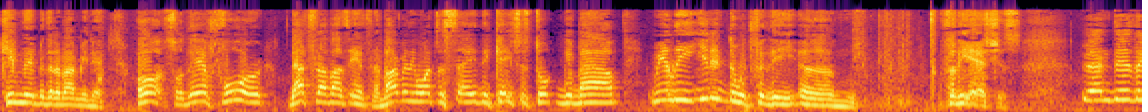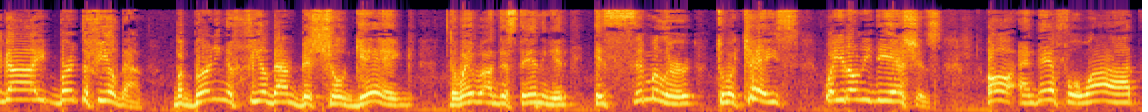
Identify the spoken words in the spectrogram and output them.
kimne b'derabamine. Oh, so therefore that's Rava's answer. Rava really wants to say the case is talking about really you didn't do it for the um, for the ashes, and uh, the guy burnt the field down. But burning a field down bishogeg, the way we're understanding it, is similar to a case where you don't need the ashes. Oh, and therefore what?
